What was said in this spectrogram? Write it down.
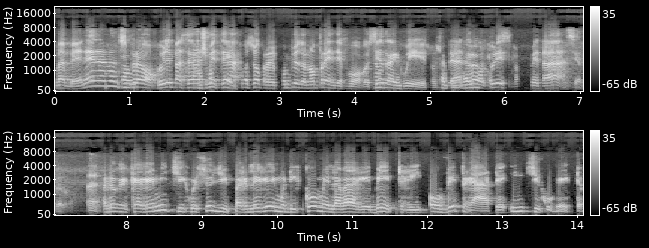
Va bene, no, non si preoccupi, le basta che non Ah, ci mette l'acqua sopra, il computer non prende fuoco, stia Ok. tranquillo, allora- antifortunissimo, non metta l'ansia però. Eh. Allora, cari amici, quest'oggi parleremo di come lavare vetri o vetrate in sicurezza.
